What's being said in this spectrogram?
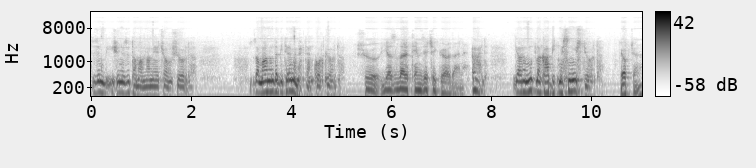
Sizin bir işinizi tamamlamaya çalışıyordu. Zamanında bitirememekten korkuyordu. Şu yazıları temize çekiyordu hani. Evet. Yarın mutlaka bitmesini istiyordu. Yok canım.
